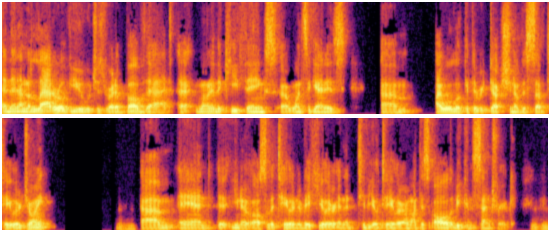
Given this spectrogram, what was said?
And then on the lateral view, which is right above that, uh, one of the key things, uh, once again, is um, I will look at the reduction of the subtalar joint. Mm-hmm. Um, and uh, you know also the talar navicular and the tibiotalar. I want this all to be concentric, mm-hmm.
